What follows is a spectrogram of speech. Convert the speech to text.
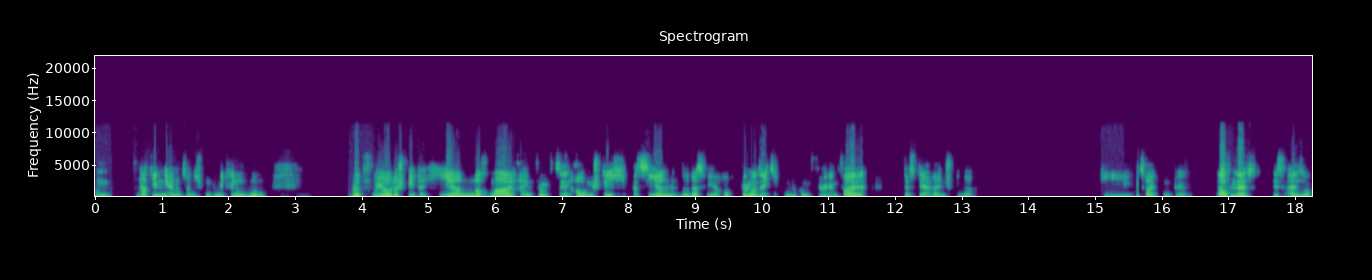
Und nachdem die 21 Punkte mitgenommen wurden, wird früher oder später hier nochmal ein 15 Augenstich passieren, sodass wir auf 65 Punkte kommen für den Fall, dass der Alleinspieler die zwei Punkte laufen lässt. Ist also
